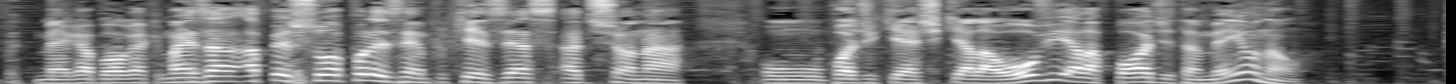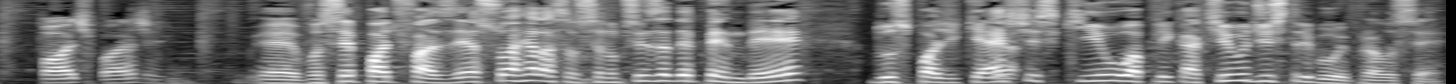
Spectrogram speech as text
Megaboga. Mas a, a pessoa, por exemplo, quiser adicionar um podcast que ela ouve, ela pode também ou não? Pode, pode. É, você pode fazer a sua relação. Você não precisa depender dos podcasts que o aplicativo distribui para você.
